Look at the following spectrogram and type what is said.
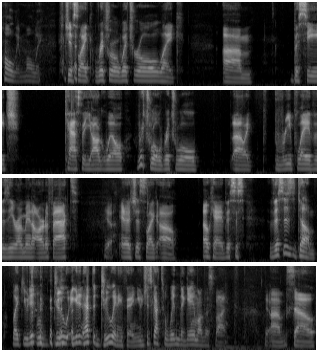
Holy moly. Just like ritual ritual like um, beseech, cast the Yogg will, ritual, ritual, uh, like replay the zero mana artifact, Yeah. and it's just like, oh, okay, this is this is dumb. Like you didn't do, you didn't have to do anything. You just got to win the game on the spot. Yeah. Um, so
